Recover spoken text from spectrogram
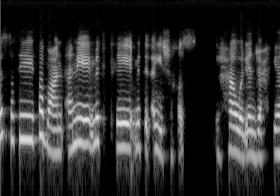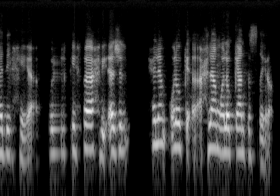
قصتي طبعا أنا مثلي مثل أي شخص يحاول ينجح في هذه الحياة والكفاح لأجل حلم ولو ك... أحلام ولو كانت صغيرة.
